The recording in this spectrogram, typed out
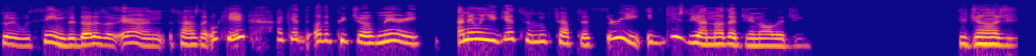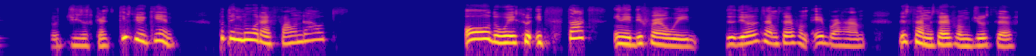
So it would seem the daughters of Aaron. So I was like, okay, I get the other picture of Mary. And then when you get to Luke chapter 3, it gives you another genealogy the genealogy of Jesus Christ. gives you again. But then you know what I found out? All the way. So it starts in a different way. The, the other time it started from Abraham. This time it started from Joseph,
